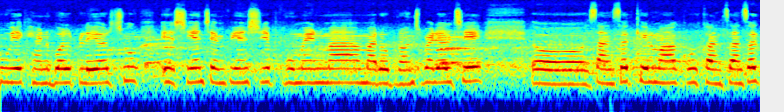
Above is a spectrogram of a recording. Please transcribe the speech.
હું એક હેન્ડબોલ પ્લેયર છું. એશિયન ચેમ્પિયનશિપ વુમેનમાં મારો બ્રોન્ઝ મેડલ છે. સાંસદ ખેલ સાંસદ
